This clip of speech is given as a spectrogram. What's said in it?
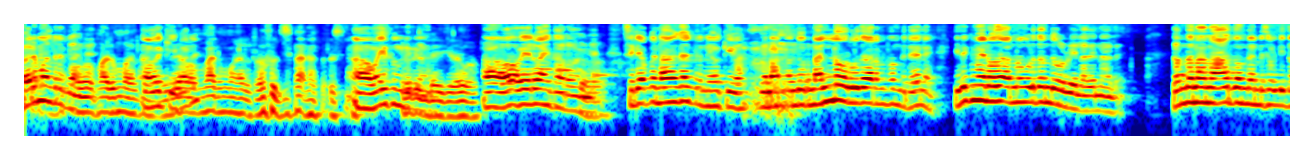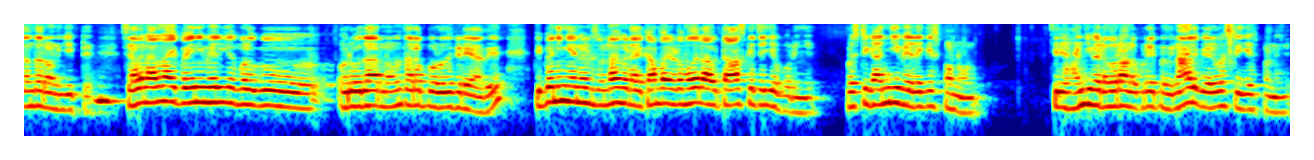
வருமானம் இருக்காங்க. மருமகள் மருமகள் வேறு வாங்கி தருவாங்க சரி அப்போ நான் கேட்குறேன் ஓகேவா இப்போ நான் வந்து ஒரு நல்ல ஒரு உதாரணம் தந்துட்டேனே. இதுக்கு மேலே உதாரணம் கூட தந்து விடல அதனால. தந்த நான் யார் தந்தேன்னு சொல்லி தந்துடுறோம் கிஃப்ட் சரி அதனால நான் இப்போ இனிமேல் உங்களுக்கு ஒரு உதாரணமும் தரப்போகிறது கிடையாது. இப்போ நீங்கள் என்னென்னு சொன்னால் உங்களோட கம்பெனியோட முதல்ல டாஸ்க்கை செய்ய போகிறீங்க ஃபஸ்ட்டுக்கு அஞ்சு பேரை கேஸ் பண்ணணும். சரி அஞ்சு பேர் ஒரு ஆளை குறைப்பீங்க. நாலு பேரை ஃபஸ்ட்டு கேஸ் பண்ணுங்க.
